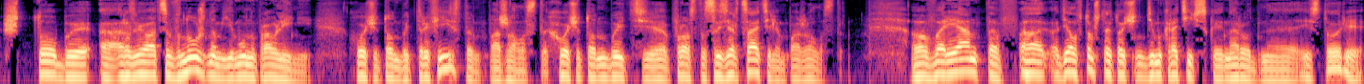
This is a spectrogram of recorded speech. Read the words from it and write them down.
чтобы развиваться в нужном ему направлении. Хочет он быть трофеистом, пожалуйста. Хочет он быть э, просто созерцателем, пожалуйста. Вариантов... А, дело в том, что это очень демократическая народная история,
